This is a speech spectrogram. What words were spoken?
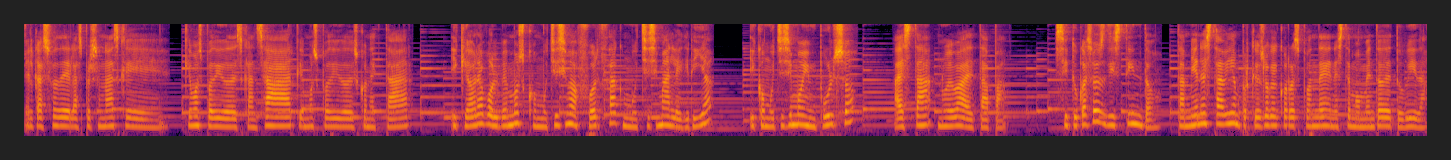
el caso de las personas que, hemos podido descansar, que hemos podido desconectar y que ahora volvemos con muchísima fuerza, con muchísima alegría y con muchísimo impulso a esta nueva etapa. Si tu caso es distinto, también está bien porque es lo que corresponde en este momento de tu vida.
